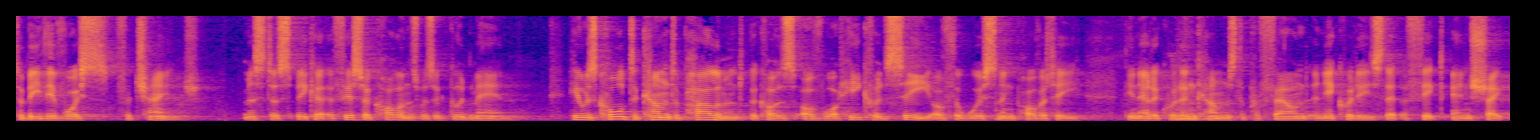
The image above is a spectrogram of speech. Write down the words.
to be their voice for change. Mr. Speaker, Efeso Collins was a good man. He was called to come to Parliament because of what he could see of the worsening poverty, the inadequate incomes, the profound inequities that affect and shape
